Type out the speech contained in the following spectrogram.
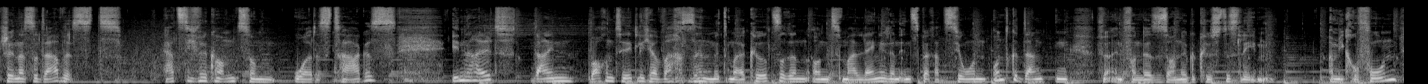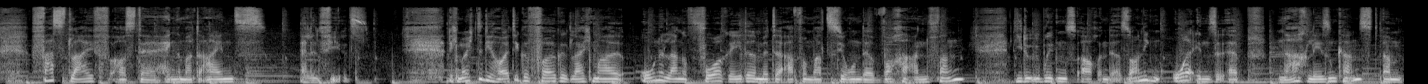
schön, dass du da bist. Herzlich willkommen zum Ohr des Tages. Inhalt dein wochentäglicher Wachsinn mit mal kürzeren und mal längeren Inspirationen und Gedanken für ein von der Sonne geküsstes Leben. Am Mikrofon fast live aus der Hängematte 1, Alan Fields. Ich möchte die heutige Folge gleich mal ohne lange Vorrede mit der Affirmation der Woche anfangen, die du übrigens auch in der sonnigen Ohrinsel-App nachlesen kannst. Ähm,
